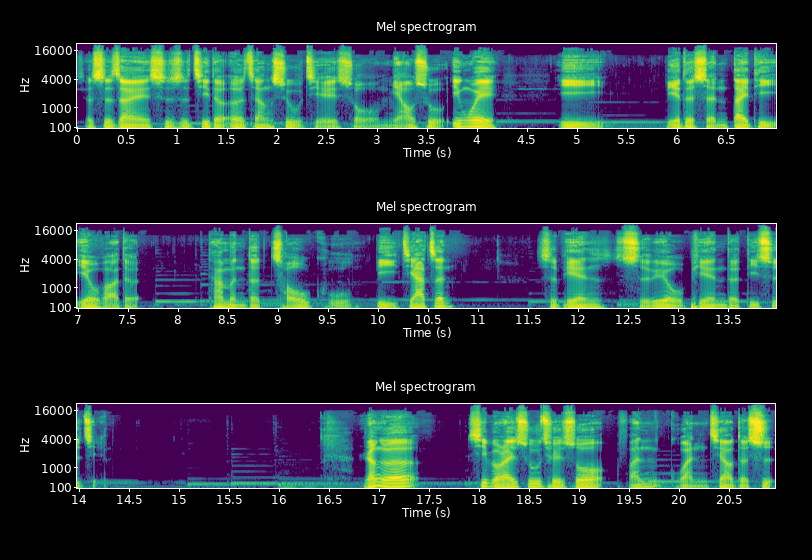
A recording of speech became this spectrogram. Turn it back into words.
这是在四世纪的二章十五节所描述，因为以。别的神代替耶和华的，他们的愁苦必加增。诗篇十六篇的第四节。然而希伯来书却说，凡管教的事，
